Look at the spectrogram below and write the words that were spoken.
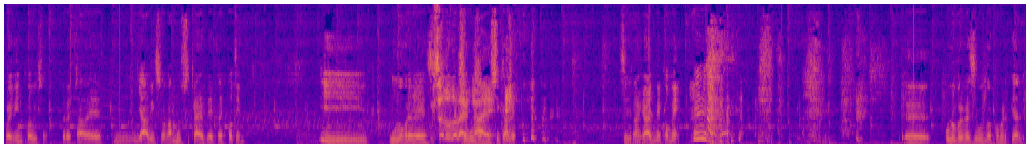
fue de improviso, pero esta vez mm, ya aviso. La música es de Trainspotting y unos breves Un saludo a la segundos musicales. Sí, la que me come. eh, unos breves segundos comerciales,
